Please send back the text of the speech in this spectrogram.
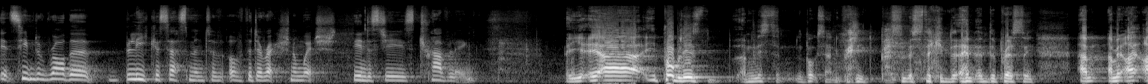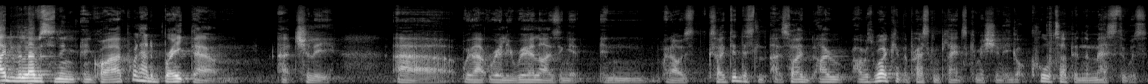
it seemed a rather bleak assessment of, of the direction in which the industry is travelling. Yeah, uh, it probably is. I mean, this, the book sounded really pessimistic and, and, and depressing. Um, I mean, I, I, did the Leveson inquiry. I probably had a breakdown, actually, uh, without really realizing it. In when I was, because I did this. So I, I, I, was working at the Press Complaints Commission. It got caught up in the mess that was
